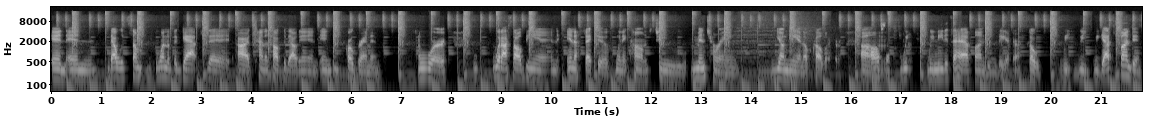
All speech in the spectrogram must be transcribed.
and and that was some one of the gaps that I kind of talked about in in youth programming, or what I saw being ineffective when it comes to mentoring young men of color. Um, awesome. We we needed to have funding there, so we we we got the funding.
